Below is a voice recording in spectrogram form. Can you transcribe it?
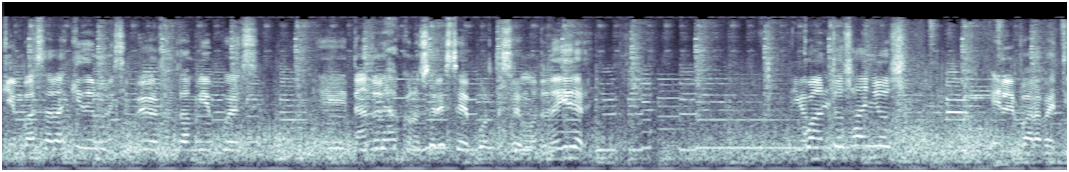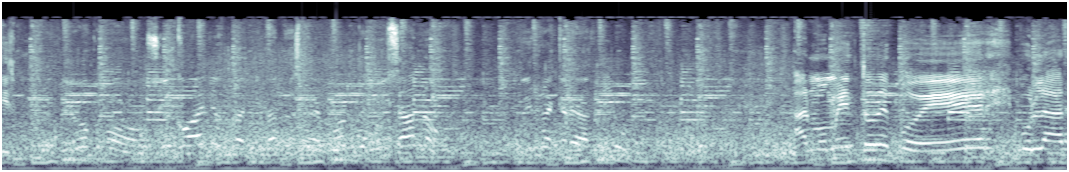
quien va a estar aquí en el municipio de Garzón también, pues, eh, dándoles a conocer este deporte extremo. Don Eider, ¿cuántos años en el parapentismo? Llevo como 5 años practicando este deporte muy sano, muy recreativo. Al momento de poder volar,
